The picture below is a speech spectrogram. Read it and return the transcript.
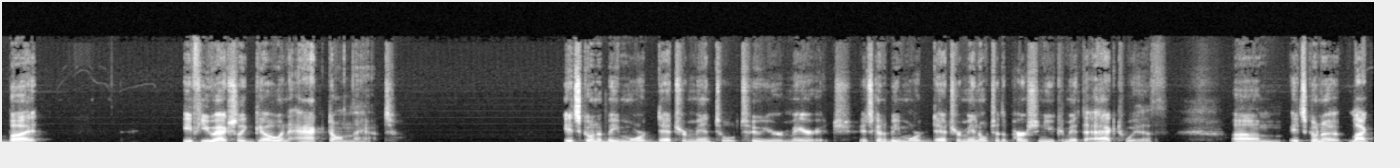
But if you actually go and act on that, it's going to be more detrimental to your marriage. It's going to be more detrimental to the person you commit the act with. Um, it's going to like,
